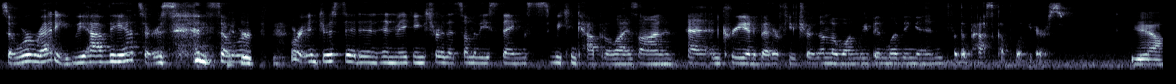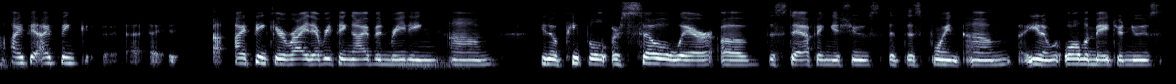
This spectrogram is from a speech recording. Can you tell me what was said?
So we're ready. We have the answers. And so we're we're interested in, in making sure that some of these things we can capitalize on and create a better future than the one we've been living in for the past couple of years. Yeah, I, th- I think I think you're right. Everything I've been reading, um, you know, people are so aware of the staffing issues at this point. Um, you know, all the major news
